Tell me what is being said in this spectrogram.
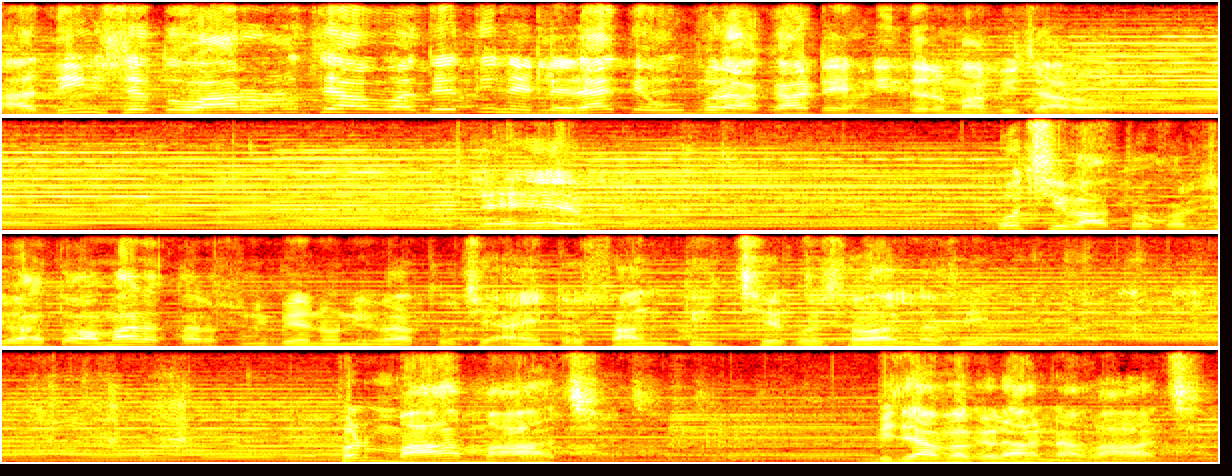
આ દિવસે તો વારો નથી આવવા દેતી ને એટલે રાતે ઉભરા કાઢે નીંદરમાં બિચારો. એટલે ઓછી વાતો કરજો. આ તો અમારા તરફની બહેનોની વાતો છે. અહીં તો શાંતિ જ છે, કોઈ સવાલ નથી. પણ મા મા છે. બીજા વગડાના વા છે.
